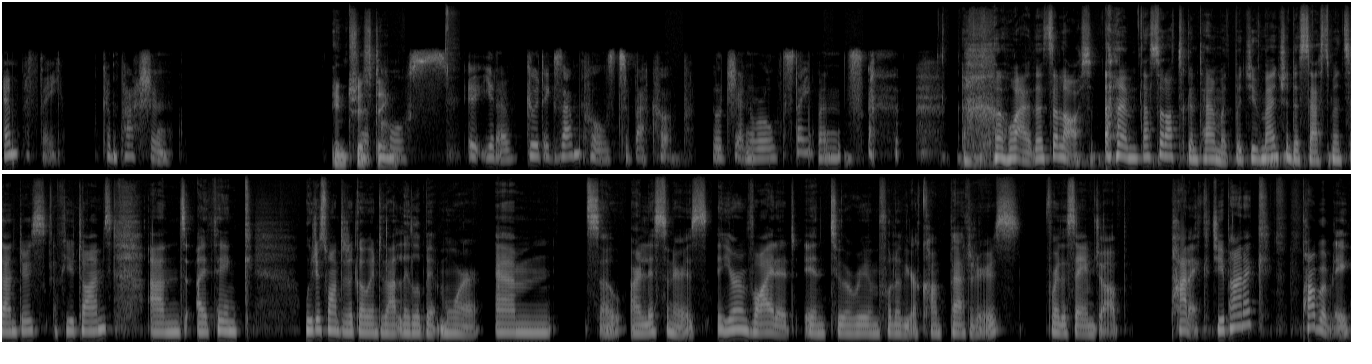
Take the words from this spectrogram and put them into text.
empathy, compassion. Interesting. And of course, you know, good examples to back up your general statements. wow, that's a lot. Um, that's a lot to contend with. But you've mentioned assessment centres a few times, and I think we just wanted to go into that a little bit more. Um, so, our listeners, you're invited into a room full of your competitors for the same job. Panic. Do you panic? Probably.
